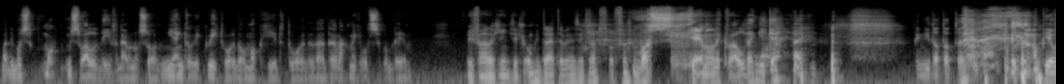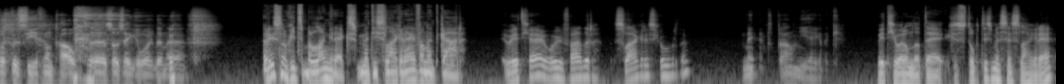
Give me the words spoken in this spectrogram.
Maar die moest, mocht, moest wel een leven hebben of zo. Niet enkel gekweekt worden om opgegeten te worden. Daar, daar lag mijn grootste probleem. Uw vader ging zich omgedraaid hebben in zijn graf? Of? Waarschijnlijk wel, denk ik. Hè. ik denk niet dat dat eh, op heel veel plezier onthaald eh, zou zijn geworden. eh. Er is nog iets belangrijks met die slagerij van het gaar. Weet jij hoe uw vader slager is geworden? Nee, totaal niet eigenlijk. Weet je waarom dat hij gestopt is met zijn slagerij?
